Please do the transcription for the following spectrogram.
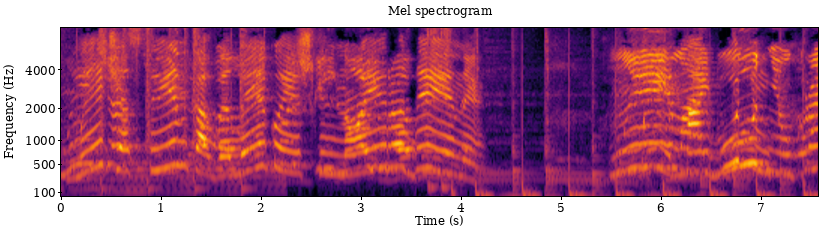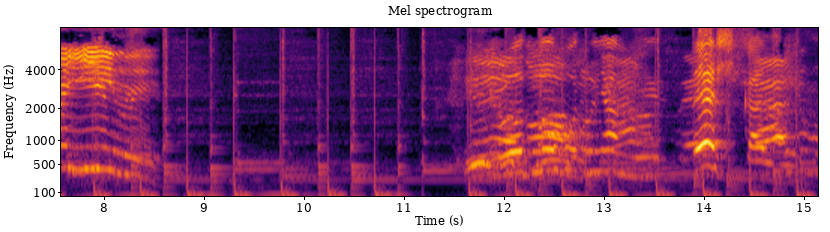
Ми частинка великої шкільної родини. Ми майбутнє України. І одного дня ми теж скажемо.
